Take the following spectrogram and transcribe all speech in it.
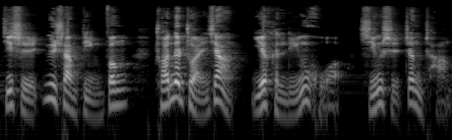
即使遇上顶风，船的转向也很灵活，行驶正常。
